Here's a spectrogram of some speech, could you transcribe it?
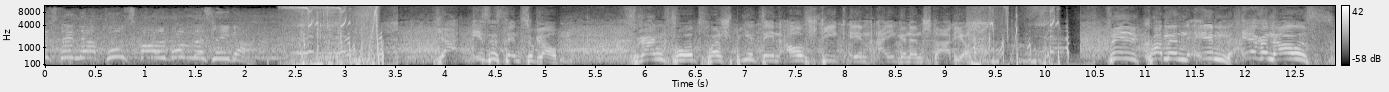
ist in der Fußball-Bundesliga. Ist es denn zu glauben? Frankfurt verspielt den Aufstieg im eigenen Stadion. Willkommen im Irrenhaus!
